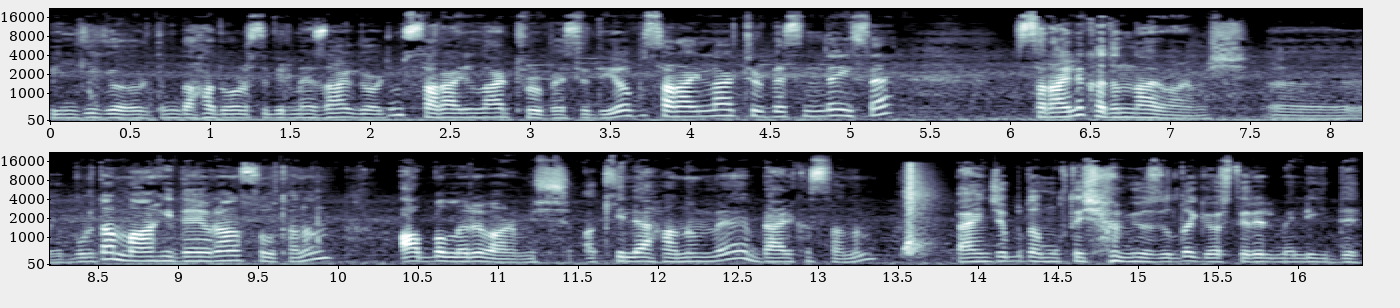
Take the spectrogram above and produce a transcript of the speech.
bilgi gördüm. Daha doğrusu bir mezar gördüm. Saraylılar Türbesi diyor. Bu Saraylılar Türbesi'nde ise saraylı kadınlar varmış. Eee, burada Mahidevran Sultan'ın ablaları varmış. Akile Hanım ve Belkıs Hanım. bence bu da muhteşem yüzyılda gösterilmeliydi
